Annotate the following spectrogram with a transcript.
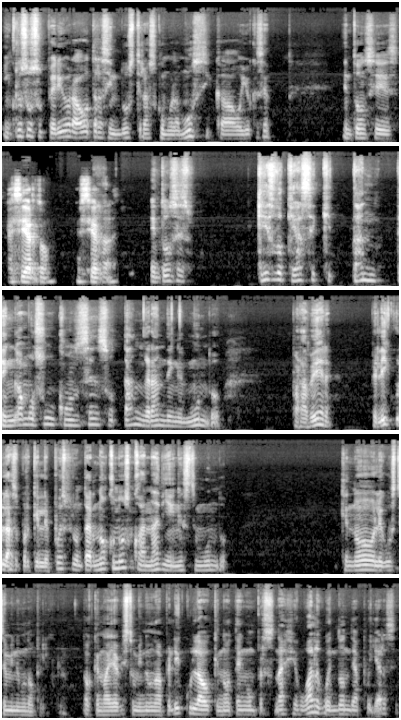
incluso superior a otras industrias como la música o yo qué sé. Entonces... Es cierto, es cierto. entonces, ¿qué es lo que hace que tan tengamos un consenso tan grande en el mundo para ver películas? Porque le puedes preguntar, no conozco a nadie en este mundo que no le guste ninguna película o que no haya visto ninguna película, o que no tenga un personaje o algo en donde apoyarse.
